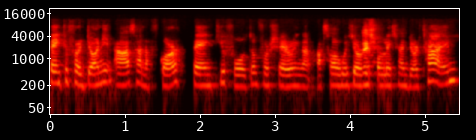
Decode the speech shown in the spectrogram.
Thank you for joining us. And of course, thank you, Fulton, for sharing, uh, as always, your knowledge and your time.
